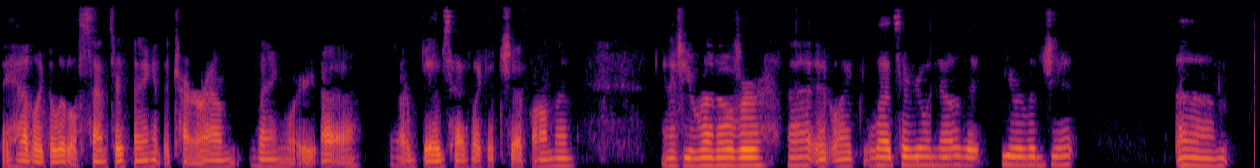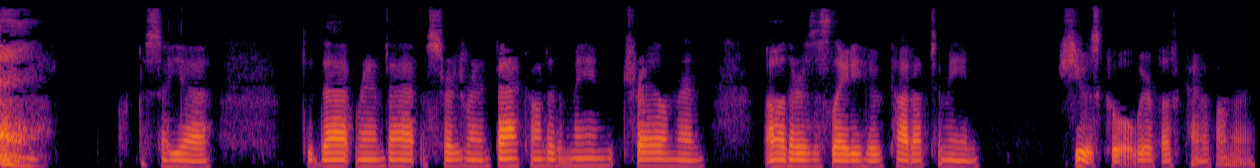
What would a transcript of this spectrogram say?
they have like a little sensor thing at the turnaround thing where uh, our bibs have like a chip on them. And if you run over that, it like lets everyone know that you're legit. Um, so yeah, did that, ran that, started running back onto the main trail, and then oh, there was this lady who caught up to me, and she was cool. We were both kind of on the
